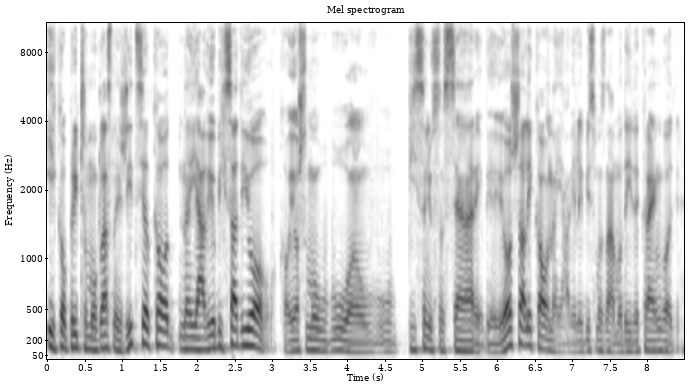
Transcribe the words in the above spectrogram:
i kao pričamo o glasnoj žici, ali kao najavio bih sad i ovo, kao još smo u, u, u, u pisanju sam scenarija bio još, ali kao najavili bismo, znamo da ide krajem godine.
